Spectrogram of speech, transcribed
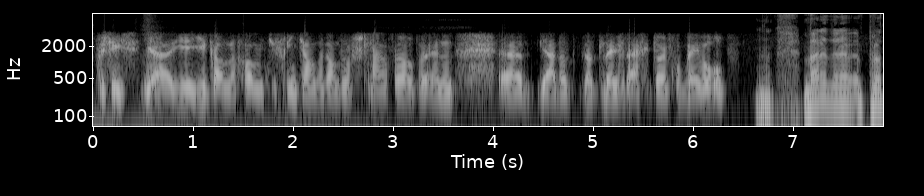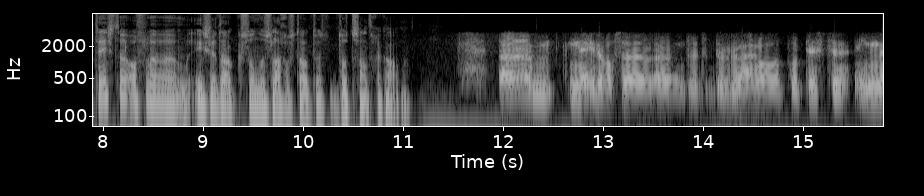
Precies, ja. Je, je kan gewoon met je vriendje hand in hand over straat lopen. En uh, ja, dat, dat levert eigenlijk nooit problemen op. Waren er protesten of is het ook zonder slag of stoot tot, tot stand gekomen? Um, nee, er, was, er waren wel wat protesten. In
